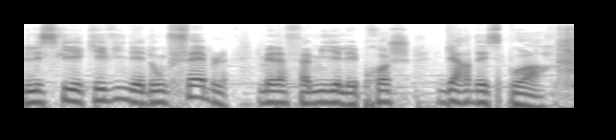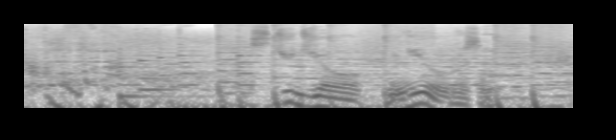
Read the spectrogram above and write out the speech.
Leslie et Kevin est donc faible, mais la famille et les proches gardent espoir. Studio News.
